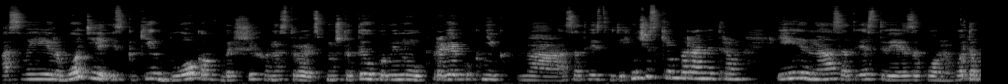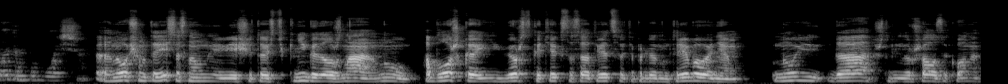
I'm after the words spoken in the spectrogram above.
о своей работе, из каких блоков больших она строится. Потому что ты упомянул проверку книг на соответствие техническим параметрам и на соответствие закону. Вот об этом побольше. Э, Ну, в общем-то, есть основные вещи. То есть книга должна, ну, обложка и верстка текста соответствовать определенным требованиям. Ну и да, чтобы не нарушало законы.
